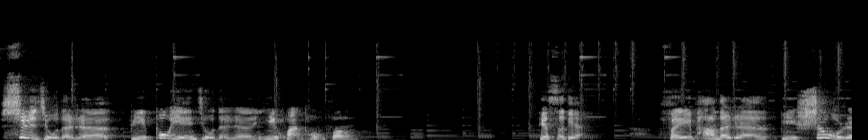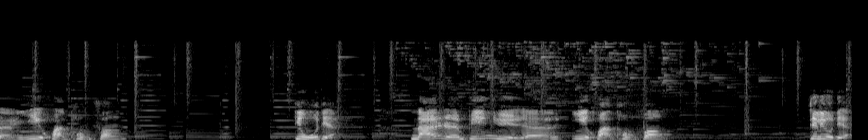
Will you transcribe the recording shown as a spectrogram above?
酗酒的人比不饮酒的人易患痛风。第四点，肥胖的人比瘦人易患痛风。第五点，男人比女人易患痛风。第六点，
